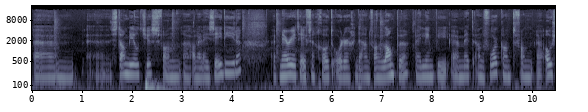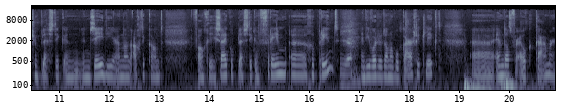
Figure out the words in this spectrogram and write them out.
ehm, eh, standbeeldjes van eh, allerlei zeedieren. Uh, Marriott heeft een grote order gedaan van lampen bij Limpy eh, met aan de voorkant van eh, Ocean Plastic een, een zeedier en aan de achterkant van gerecycled plastic een frame eh, geprint. En die worden dan op elkaar geklikt. Eh, en dat voor elke kamer.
